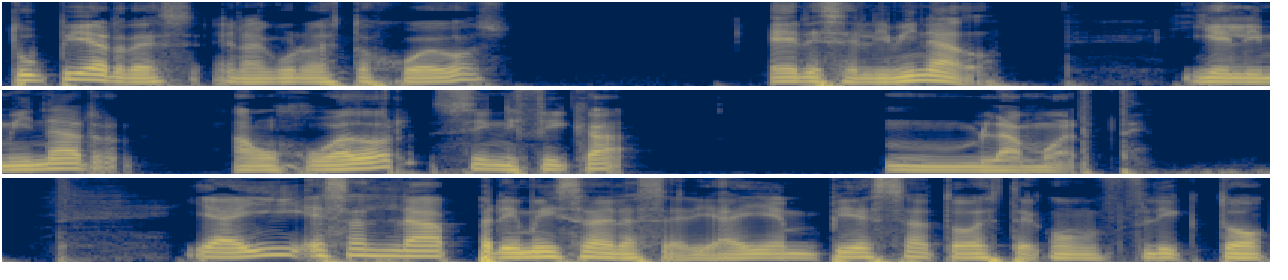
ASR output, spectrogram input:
tú pierdes en alguno de estos juegos, eres eliminado. Y eliminar a un jugador significa la muerte. Y ahí esa es la premisa de la serie. Ahí empieza todo este conflicto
